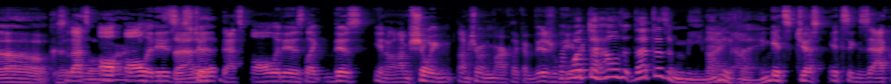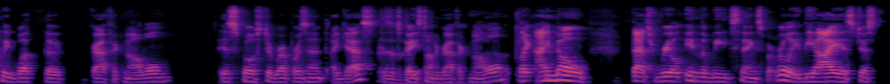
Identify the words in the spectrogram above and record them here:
Oh, so that's Lord. all. All it is. is that just, it? That's all it is. Like this, you know. And I'm showing. I'm showing Mark like a visual. But what the hell? That doesn't mean anything. It's just it's exactly what the graphic novel is supposed to represent, I guess, because it's based on a graphic novel. Like I know that's real in the weeds things, but really the eye is just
